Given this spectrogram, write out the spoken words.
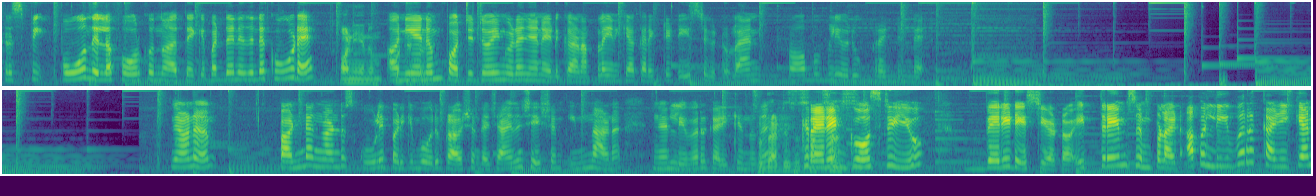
ക്രിസ്പി പോകുന്നില്ല ഫോർക്കൊന്നും അകത്തേക്ക്. ബട്ട് ദെൻ ഇതിന്റെ കൂടെ ഓണിയനും ഒനിയനും പൊറ്ററ്റോയും കൂടെ ഞാൻ എടുക്കുകയാണ്. അപ്പോൾ എനിക്ക് ആ കറക്റ്റ് ടേസ്റ്റ് കിട്ടുള്ളൂ. ആൻഡ് പ്രോബബ്ലി ഒരു ബ്രെഡിന്റെ ഞാൻ പണ്ടെങ്ങാണ്ട് സ്കൂളിൽ പഠിക്കുമ്പോൾ ഒരു പ്രാവശ്യം കഴിച്ചു. അതിനുശേഷം ഇന്നാണ് ഞാൻ ലിവർ കഴിക്കുന്നത്. Credit goes to you very tasty കേട്ടോ. ഇത്രയും സിമ്പിൾ ആയിട്ട്. അപ്പൊ ലിവർ കഴിക്കാൻ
